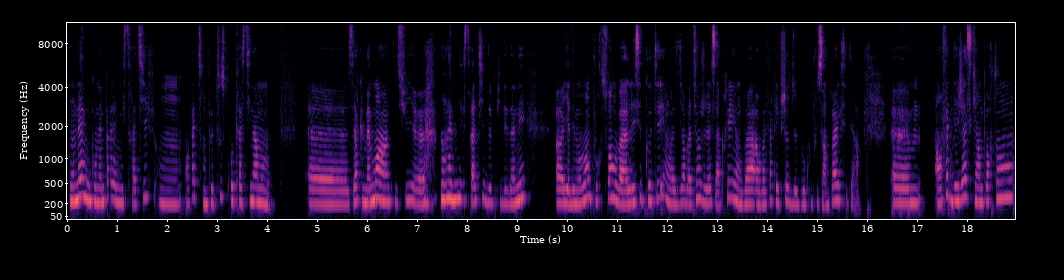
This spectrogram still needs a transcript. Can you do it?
qu'on aime ou qu'on n'aime pas l'administratif, en fait, on peut tous procrastiner un moment. Euh, c'est-à-dire que même moi, hein, qui suis euh, dans l'administratif depuis des années, il y a des moments pour soi, on va laisser de côté, on va se dire, bah tiens, je laisse après, on va, on va faire quelque chose de beaucoup plus sympa, etc. en fait, déjà, ce qui est important,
